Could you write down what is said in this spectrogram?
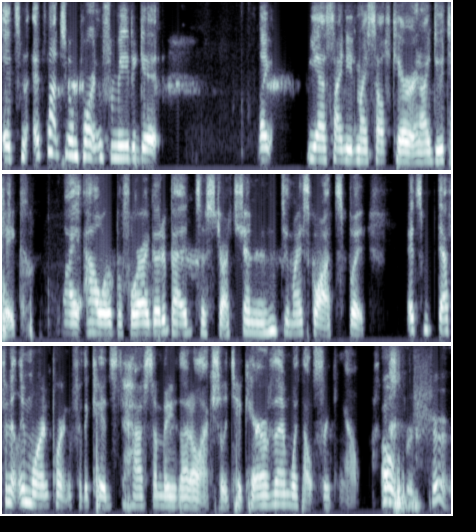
it's it's not too important for me to get like yes i need my self-care and i do take my hour before i go to bed to stretch and do my squats but it's definitely more important for the kids to have somebody that'll actually take care of them without freaking out Oh, for sure.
